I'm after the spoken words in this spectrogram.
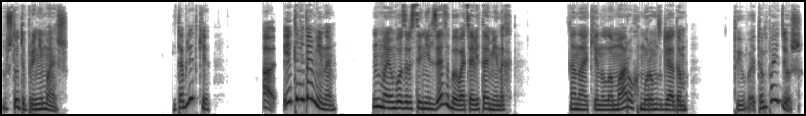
«Ну «Что ты принимаешь?» «Таблетки? А, это витамины. В моем возрасте нельзя забывать о витаминах». Она окинула Мару хмурым взглядом. «Ты в этом пойдешь?»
